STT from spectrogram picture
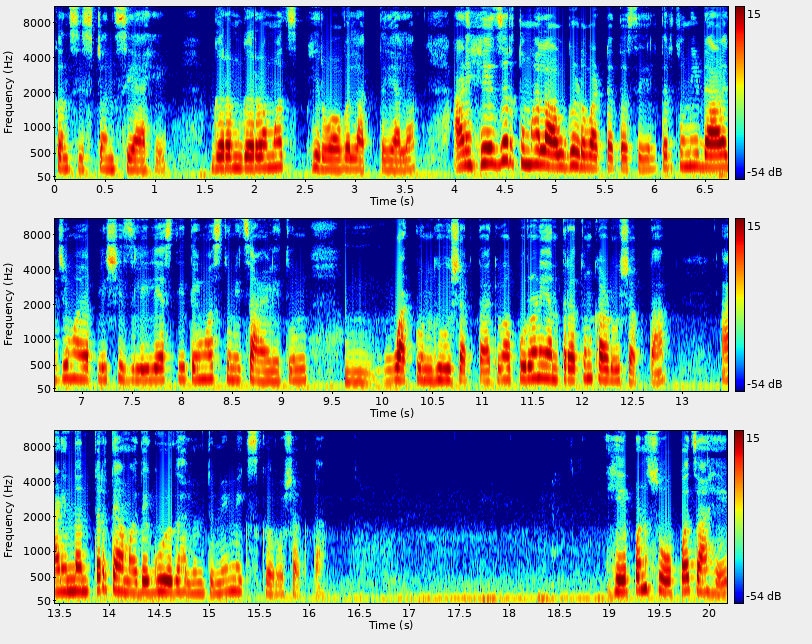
कन्सिस्टन्सी आहे. गरम गरमच फिरवावं लागतं याला. आणि हे जर तुम्हाला अवघड वाटत असेल तर तुम्ही डाळ जेव्हा आपली शिजलेली असती तेव्हाच तुम्ही चाळणीतून वाटून घेऊ शकता किंवा पुरण यंत्रातून काढू शकता. आणि नंतर त्यामध्ये गूळ घालून तुम्ही मिक्स करू शकता. हे पण सोपंच आहे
